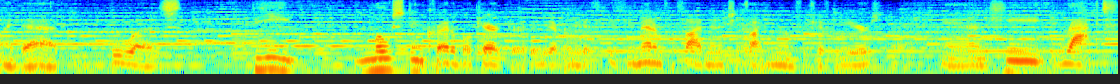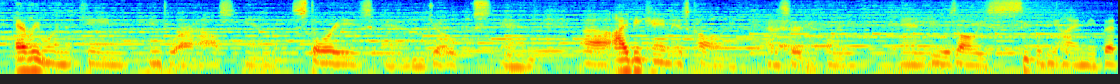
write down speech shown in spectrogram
my dad, who was the most incredible character that you'd ever meet. If, if you met him for five minutes, you thought you knew him for 50 years. And he wrapped everyone that came into our house in stories and jokes. And uh, I became his calling at a certain point. point and he was always super behind me. But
